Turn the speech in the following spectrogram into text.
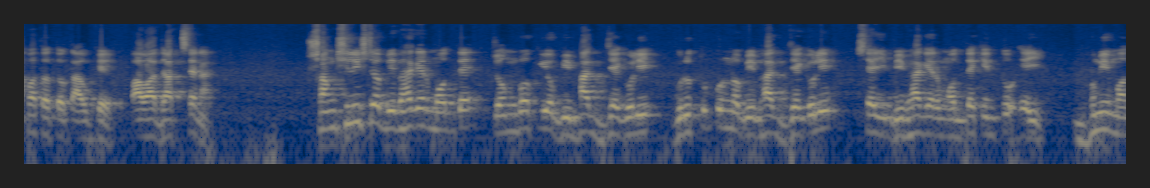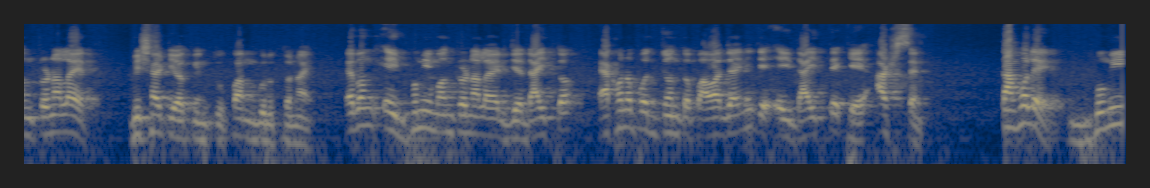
আপাতত কাউকে পাওয়া যাচ্ছে না। সংশ্লিষ্ট বিভাগের মধ্যে চৌম্বকীয় বিভাগ যেগুলি, গুরুত্বপূর্ণ বিভাগ যেগুলি, সেই বিভাগের মধ্যে কিন্তু এই ভূমি মন্ত্রণালয়ের বিষয়টিও কিন্তু কম গুরুত্ব নয়। এবং এই ভূমি মন্ত্রণালয়ের যে দায়িত্ব এখনও পর্যন্ত পাওয়া যায়নি যে এই দায়িত্বে কে আসছেন। তাহলে ভূমি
